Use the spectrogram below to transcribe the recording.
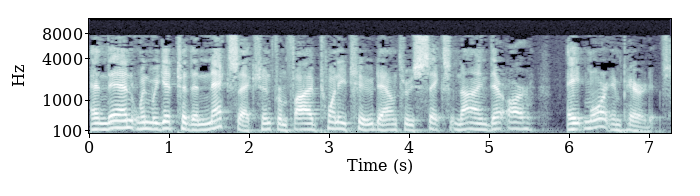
And then when we get to the next section from 522 down through 6 9, there are eight more imperatives.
